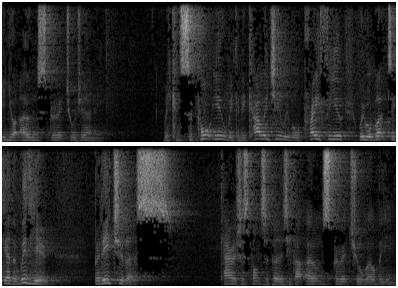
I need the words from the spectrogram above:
in your own spiritual journey. We can support you, we can encourage you, we will pray for you, we will work together with you. But each of us carries responsibility for our own spiritual well being.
